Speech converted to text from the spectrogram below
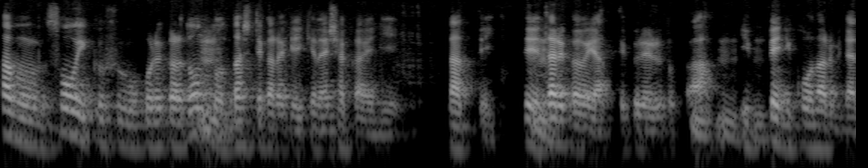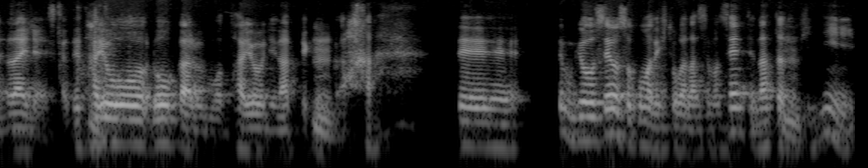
多分創意工夫をこれからどんどん。出していかなきゃいけない社会になっていって、うん、誰かがやってくれるとか、うん、いっぺんにこうなるみたいなのないじゃないですか。で多様ローカルも多様になってくるから、ででも行政はそこまで人が出せませんってなった時に、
